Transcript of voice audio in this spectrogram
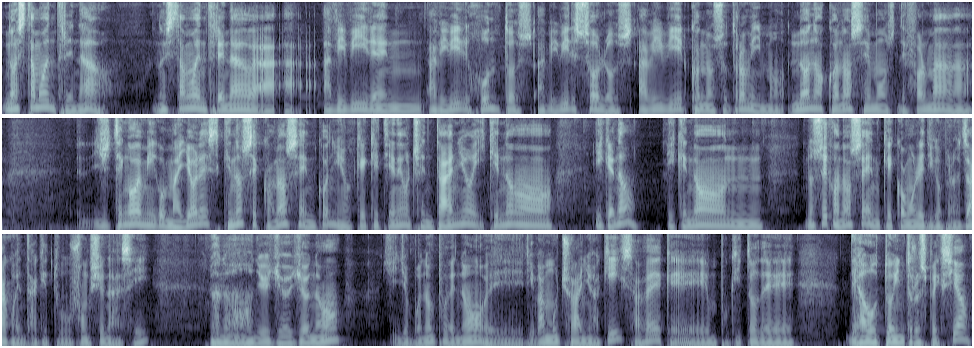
no estamos entrenados, No estamos entrenados a, vivir en, a vivir juntos, a vivir solos, a vivir con nosotros mismos. No nos conocemos de forma... Yo tengo amigos mayores que no se conocen, coño, que, que tienen 80 años y que no... Y que no. Y que no, no se conocen, que como le digo, pero no te das cuenta que tú funcionas así. No, no, yo, yo, yo no. Y yo, bueno, pues no, eh, lleva muchos años aquí, ¿sabes? Que un poquito de, de autointrospección.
